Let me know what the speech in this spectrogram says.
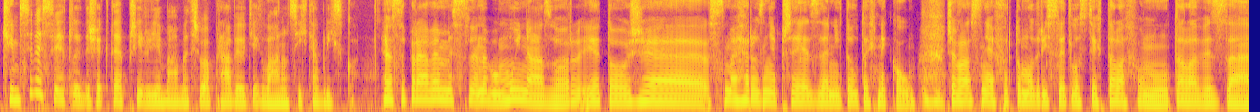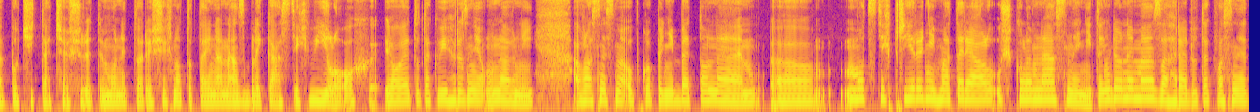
Čím si vysvětlit, že k té přírodě máme třeba právě o těch Vánocích tak blízko? Já si právě myslím, nebo můj názor je to, že jsme hrozně přejezení tou technikou. Uh-huh. Že vlastně furt to modrý světlo z těch telefonů, televize, počítače, všude ty monitory, všechno to tady na nás bliká z těch výloh. Jo, je to takový hrozně unavný. A vlastně jsme obklopeni betonem. Uh, moc těch přírodních materiálů už kolem nás není. Ten, kdo nemá zahradu, tak vlastně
